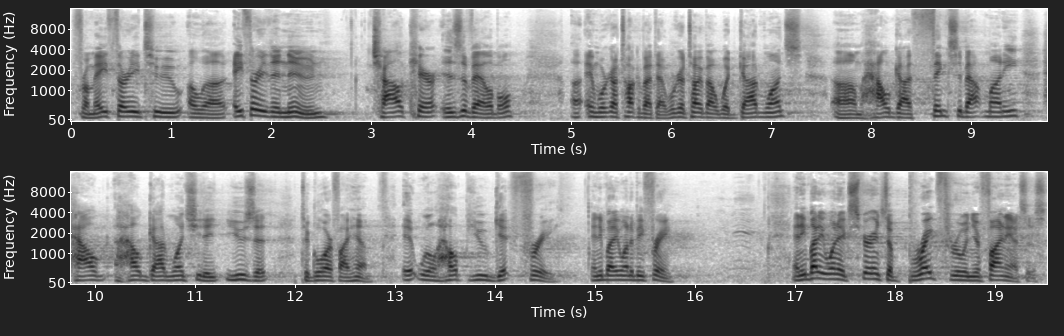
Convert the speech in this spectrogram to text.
from 8.30 to, uh, 8.30 to noon. Childcare is available. Uh, and we're going to talk about that. We're going to talk about what God wants, um, how God thinks about money, how, how God wants you to use it to glorify Him. It will help you get free. Anybody want to be free? Anybody want to experience a breakthrough in your finances?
